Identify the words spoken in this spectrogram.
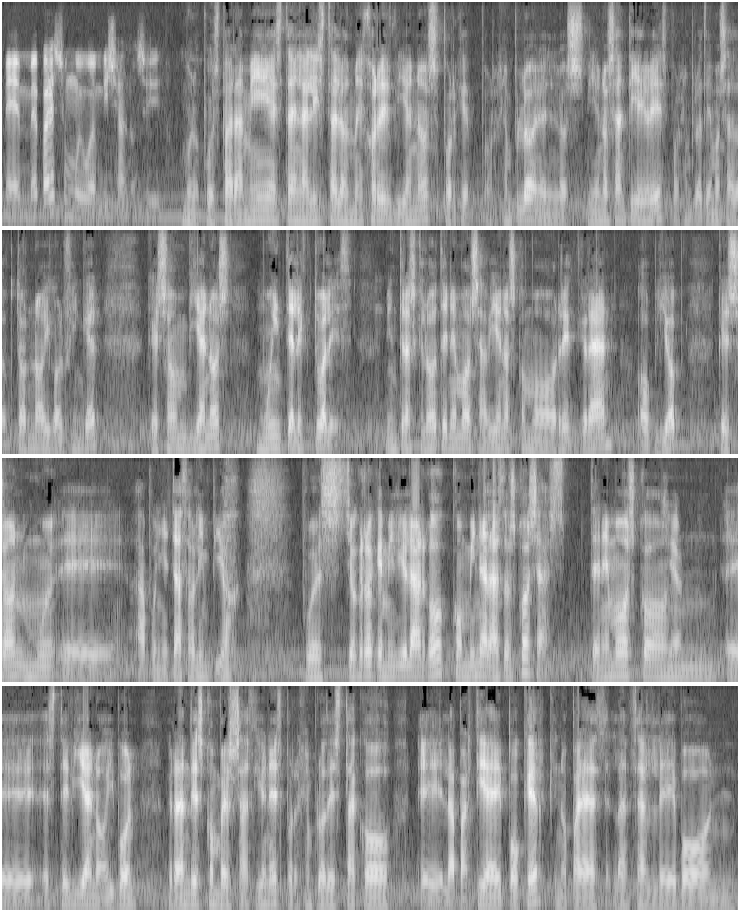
Me, parece un muy buen villano, sí. Bueno, pues para mí está en la lista de los mejores villanos, porque, por ejemplo, en los villanos anteriores, por ejemplo, tenemos a Doctor No y Goldfinger, que son villanos muy intelectuales mientras que luego tenemos a villanos como Red Grant o Biop, que son muy, eh, a puñetazo limpio. Pues yo creo que Emilio Largo combina las dos cosas tenemos con eh, este villano Ivonne grandes conversaciones. Por ejemplo, destacó eh, la partida de póker, que no parece lanzarle Bon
